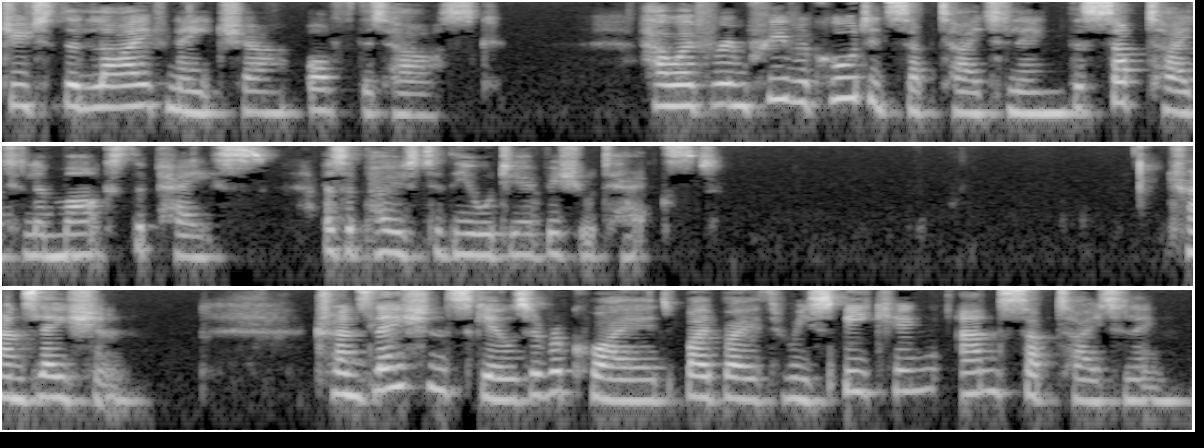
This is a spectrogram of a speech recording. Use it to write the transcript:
due to the live nature of the task. However, in pre-recorded subtitling, the subtitler marks the pace as opposed to the audiovisual text. Translation. Translation skills are required by both respeaking and subtitling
